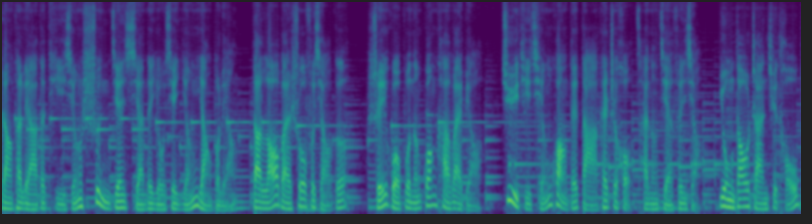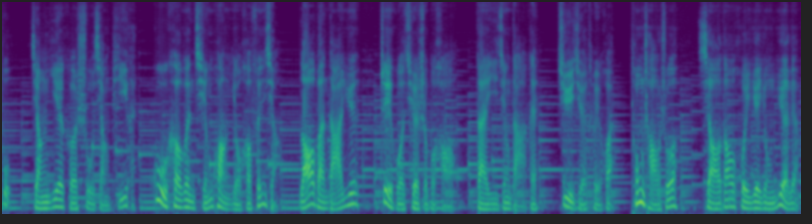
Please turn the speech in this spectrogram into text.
让他俩的体型瞬间显得有些营养不良。但老板说服小哥，水果不能光看外表。具体情况得打开之后才能见分晓。用刀斩去头部，将椰壳竖向劈开。顾客问情况有何分晓，老板答曰：这果确实不好，但已经打开，拒绝退换。通常说小刀会越用越亮，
